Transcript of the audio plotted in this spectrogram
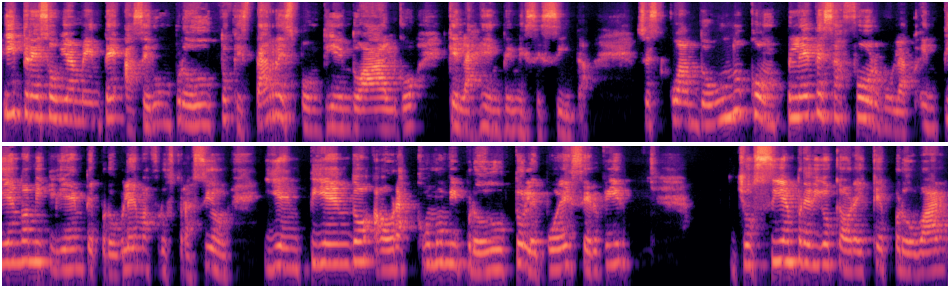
Y tres, obviamente, hacer un producto que está respondiendo a algo que la gente necesita. Entonces, cuando uno completa esa fórmula, entiendo a mi cliente, problema, frustración, y entiendo ahora cómo mi producto le puede servir, yo siempre digo que ahora hay que probar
